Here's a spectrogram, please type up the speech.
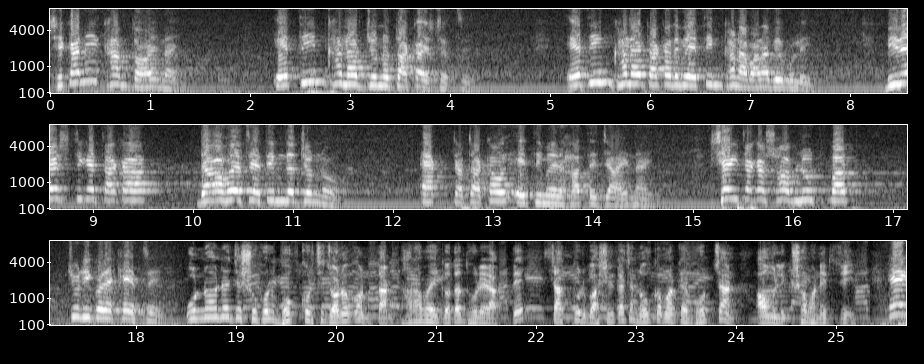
সেখানেই ক্ষান্ত হয় নাই। এতিমখানার জন্য টাকা এসেছে। এতিমখানায় টাকা দেবে, এতিমখানা বানাবে বলে। বিদেশ থেকে টাকা দেওয়া হয়েছে এতিমদের জন্য। একটা টাকাও এতিমের হাতে যায় নাই। সেই টাকা সব লুটপাট চুরি করে খেয়েছে। উন্নয়নের যে সুফল ভোগ করছে জনগণ তার ধারাবাহিকতা ধরে রাখতে চাঁদপুরবাসীর কাছে নৌকা মার্কায় ভোট চান আওয়ামী লীগ সভানেত্রী। এই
